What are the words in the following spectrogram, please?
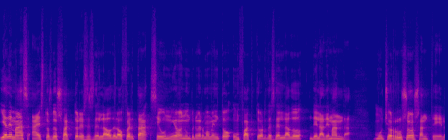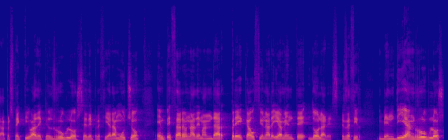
Y además a estos dos factores desde el lado de la oferta se unió en un primer momento un factor desde el lado de la demanda. Muchos rusos, ante la perspectiva de que el rublo se depreciara mucho, empezaron a demandar precaucionariamente dólares, es decir, vendían rublos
